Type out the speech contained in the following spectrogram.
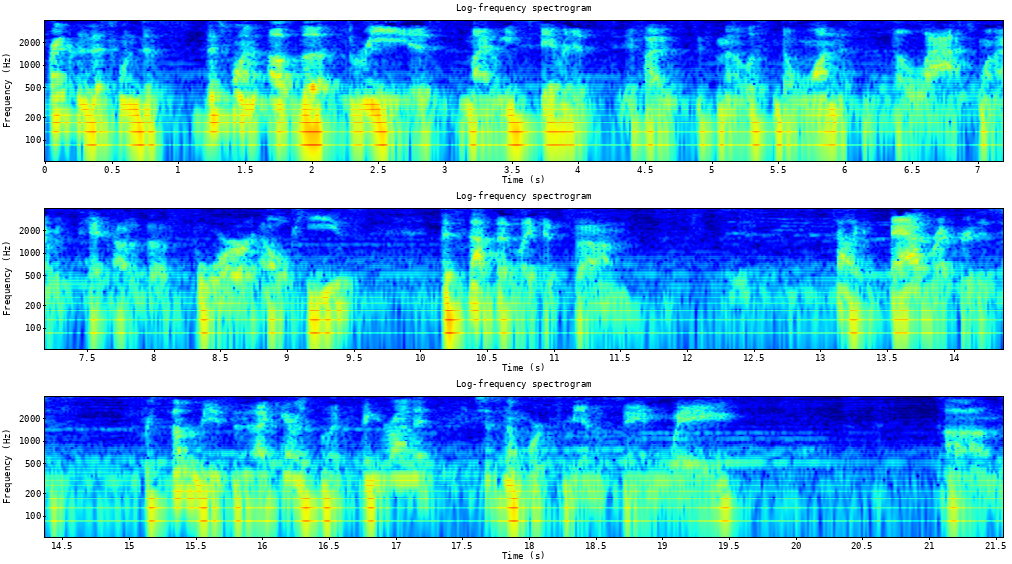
frankly, this one does. This one of the three is my least favorite. It's if I was if I'm to listen to one, this is the last one I would pick out of the four LPs. But it's not that like it's um, it's not like a bad record. It's just for some reason I can't really put my finger on it. It just doesn't work for me in the same way. Um,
